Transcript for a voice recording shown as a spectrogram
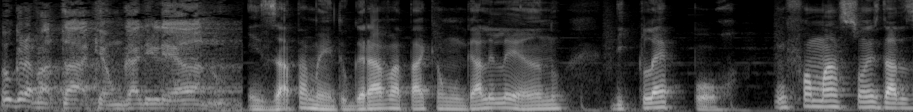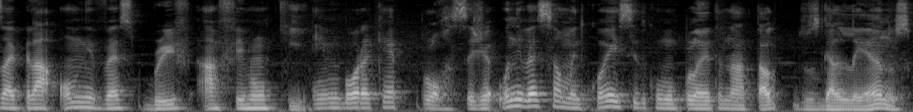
O Gravataque é um galileano. Exatamente, o Gravataque é um galileano de Klepor. Informações dadas aí pela Omniverse Brief afirmam que, embora Kepler seja universalmente conhecido como o planeta natal dos galileanos,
